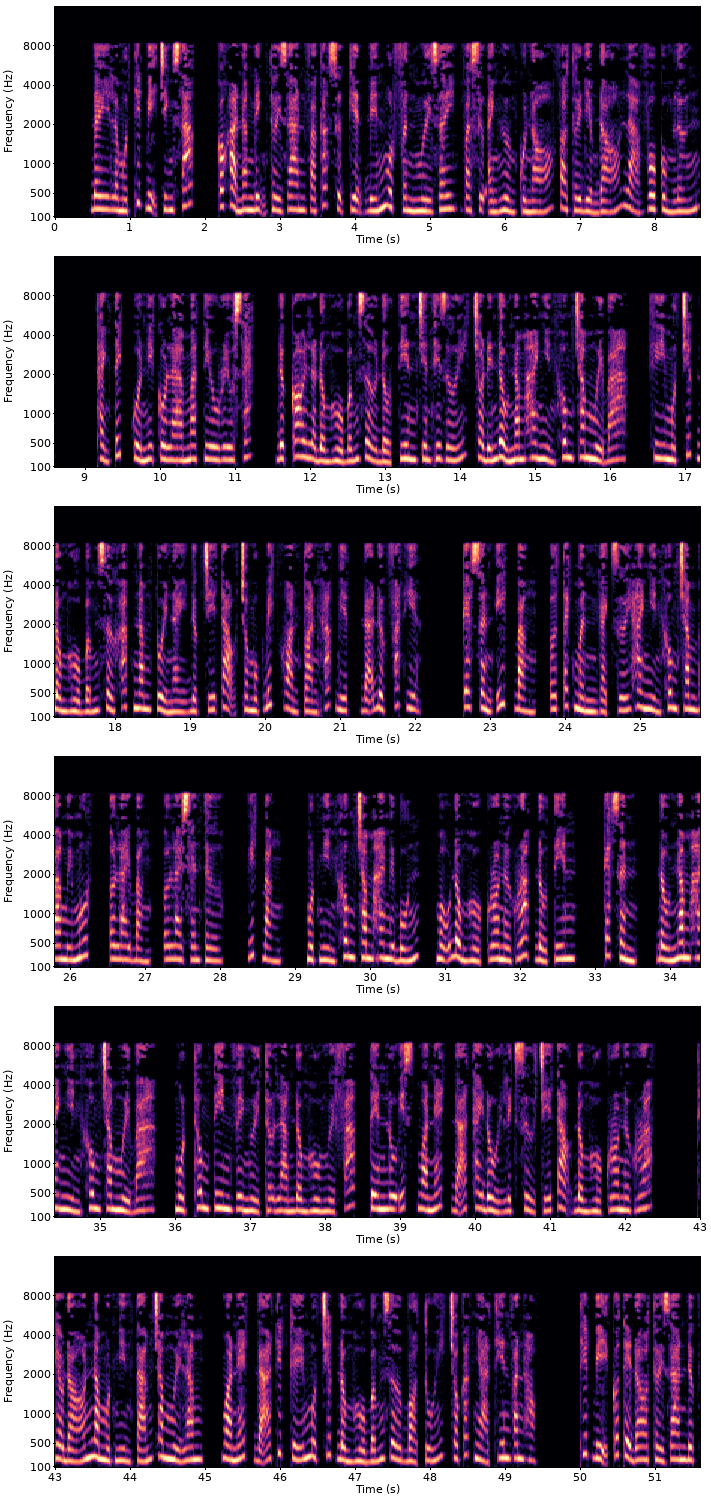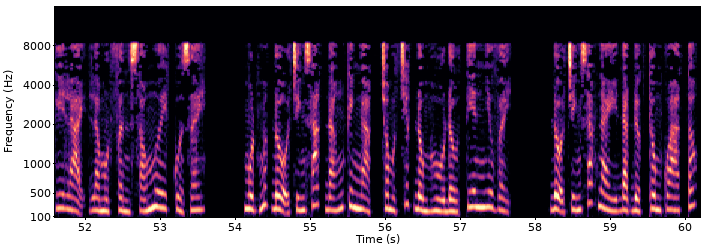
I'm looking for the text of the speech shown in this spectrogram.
Đây là một thiết bị chính xác, có khả năng định thời gian và các sự kiện đến một phần 10 giây và sự ảnh hưởng của nó vào thời điểm đó là vô cùng lớn. Thành tích của Nicolas Mathieu Rieussec được coi là đồng hồ bấm giờ đầu tiên trên thế giới cho đến đầu năm 2013, khi một chiếc đồng hồ bấm giờ khác năm tuổi này được chế tạo cho mục đích hoàn toàn khác biệt đã được phát hiện. Capson ít bằng, Attachment gạch dưới 2031, Align bằng, Align Center, ít bằng, 1024, mẫu đồng hồ chronograph đầu tiên, Capson, đầu năm 2013. Một thông tin về người thợ làm đồng hồ người Pháp tên Louis Moinet đã thay đổi lịch sử chế tạo đồng hồ chronograph. Theo đó năm 1815, Moinet đã thiết kế một chiếc đồng hồ bấm giờ bỏ túi cho các nhà thiên văn học. Thiết bị có thể đo thời gian được ghi lại là 1 phần 60 của giây. Một mức độ chính xác đáng kinh ngạc cho một chiếc đồng hồ đầu tiên như vậy. Độ chính xác này đạt được thông qua tốc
